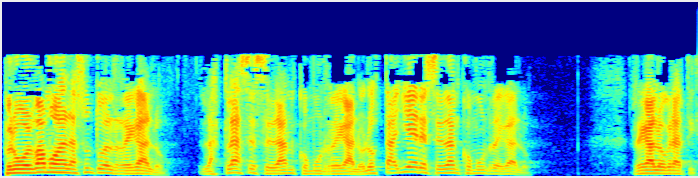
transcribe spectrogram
Pero volvamos al asunto del regalo. Las clases se dan como un regalo, los talleres se dan como un regalo, regalo gratis.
